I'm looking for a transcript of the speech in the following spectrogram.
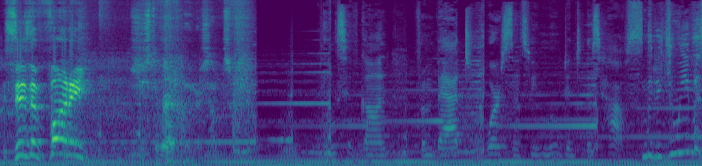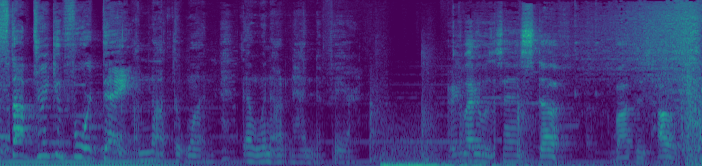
This isn't funny! It's just a rat or something, sweetheart. Things have gone from bad to worse since we moved into this house. I mean, did you even stop drinking for a day? I'm not the one that went out and had an affair. Everybody was saying stuff about this house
